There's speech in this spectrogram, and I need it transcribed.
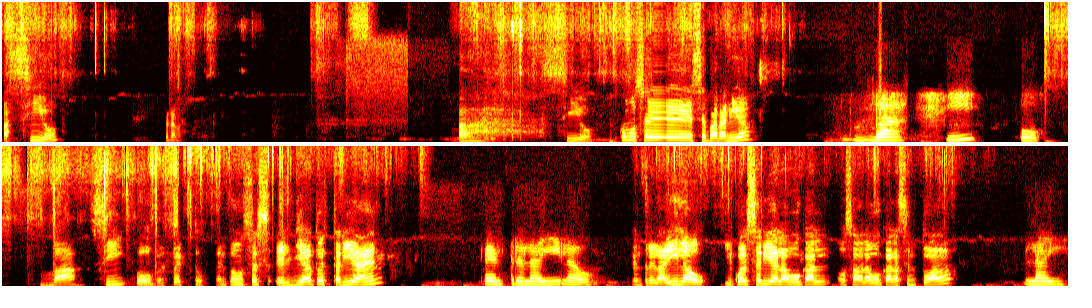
vacío. Espérame. Vacío. ¿Cómo se separaría? Vacío. Vacío, perfecto. Entonces el hiato estaría en Entre la I y la O. entre la I y la O. ¿Y cuál sería la vocal, o sea, la vocal acentuada? La I.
